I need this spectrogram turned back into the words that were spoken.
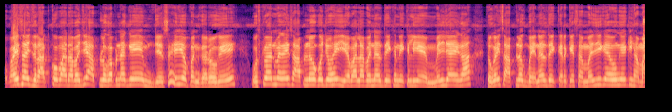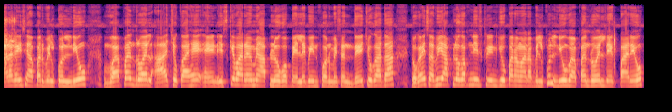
तो गाइस आज रात को 12 बजे आप लोग अपना गेम जैसे ही ओपन करोगे उसके बाद में गई आप लोगों को जो है ये वाला बैनर देखने के लिए मिल जाएगा। तो गाइस आप लोग बैनर देख करके समझ ही गए होंगे कि हमारा गाइस यहाँ पर बिल्कुल न्यू वेपन रॉयल आ चुका है एंड इसके बारे में आप लोगों को पहले भी इन्फॉर्मेशन दे चुका था। तो गई अभी आप लोग अपनी स्क्रीन के ऊपर हमारा बिल्कुल न्यू वेपन रॉयल देख पा रहे हो।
